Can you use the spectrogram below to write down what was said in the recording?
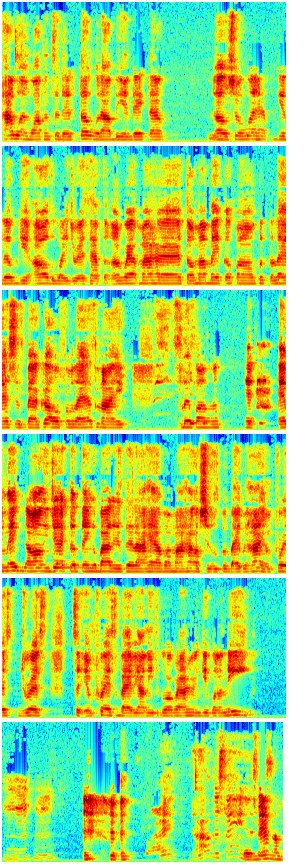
I wasn't walking to that store without being decked out. No, sure wouldn't have to get up, get all the way dressed, have to unwrap my hair, throw my makeup on, put the lashes back on from last night, slip on. And, and maybe the only jacked up thing about it is that I have on my house shoes, but baby, I am pressed, dressed to impress, baby. I need to go around here and get what I need. Mm-hmm. right. I understand. now,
